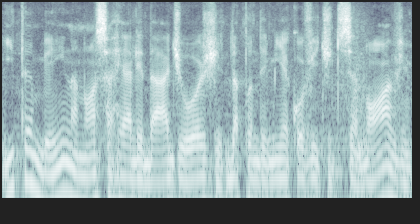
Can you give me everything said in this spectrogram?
E também na nossa realidade hoje da pandemia Covid-19,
